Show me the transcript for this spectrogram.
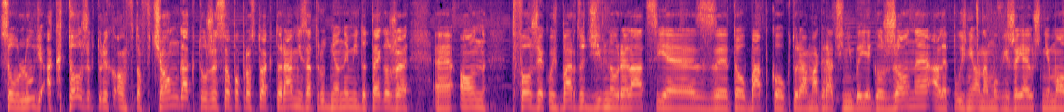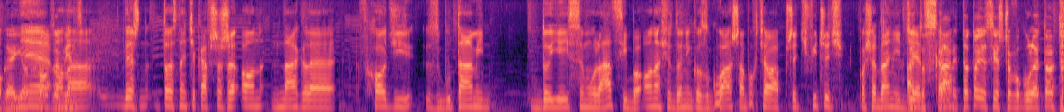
są ludzie, aktorzy, których on w to wciąga, którzy są po prostu aktorami zatrudnionymi do tego, że e, on tworzy jakąś bardzo dziwną relację z tą babką, która ma grać niby jego żonę, ale później ona mówi, że ja już nie mogę i Nie, odchodzę, więc ona, wiesz, no, to jest najciekawsze, że on nagle wchodzi z butami do jej symulacji, bo ona się do niego zgłasza, bo chciała przećwiczyć posiadanie dziecka. Ale to stary, to to jest jeszcze w ogóle, to, to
